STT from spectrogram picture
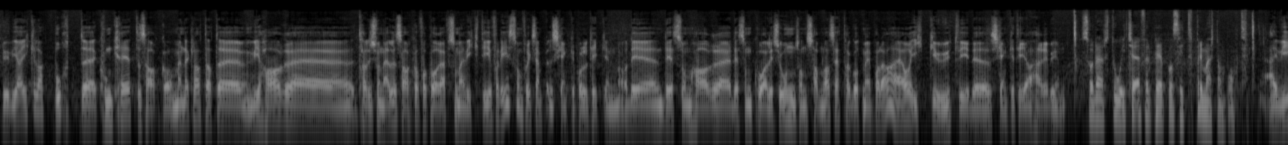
Du, vi har ikke lagt bort eh, konkrete saker, men det er klart at eh, vi har eh, tradisjonelle saker for KrF som er viktige for de, som f.eks. skjenkepolitikken. Og det, det, som har, eh, det, som koalisjonen sånn samla sett har gått med på da, er å ikke utvide skjenketida her i byen. Så der sto ikke Frp på sitt primærstandpunkt? Nei, vi,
